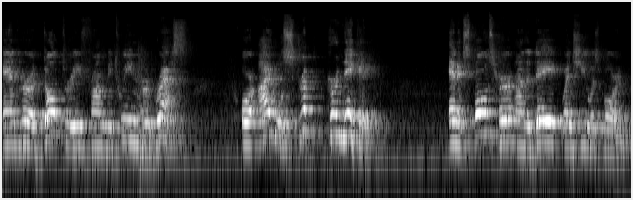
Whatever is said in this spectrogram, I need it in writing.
and her adultery from between her breasts. Or I will strip her naked and expose her on the day when she was born.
